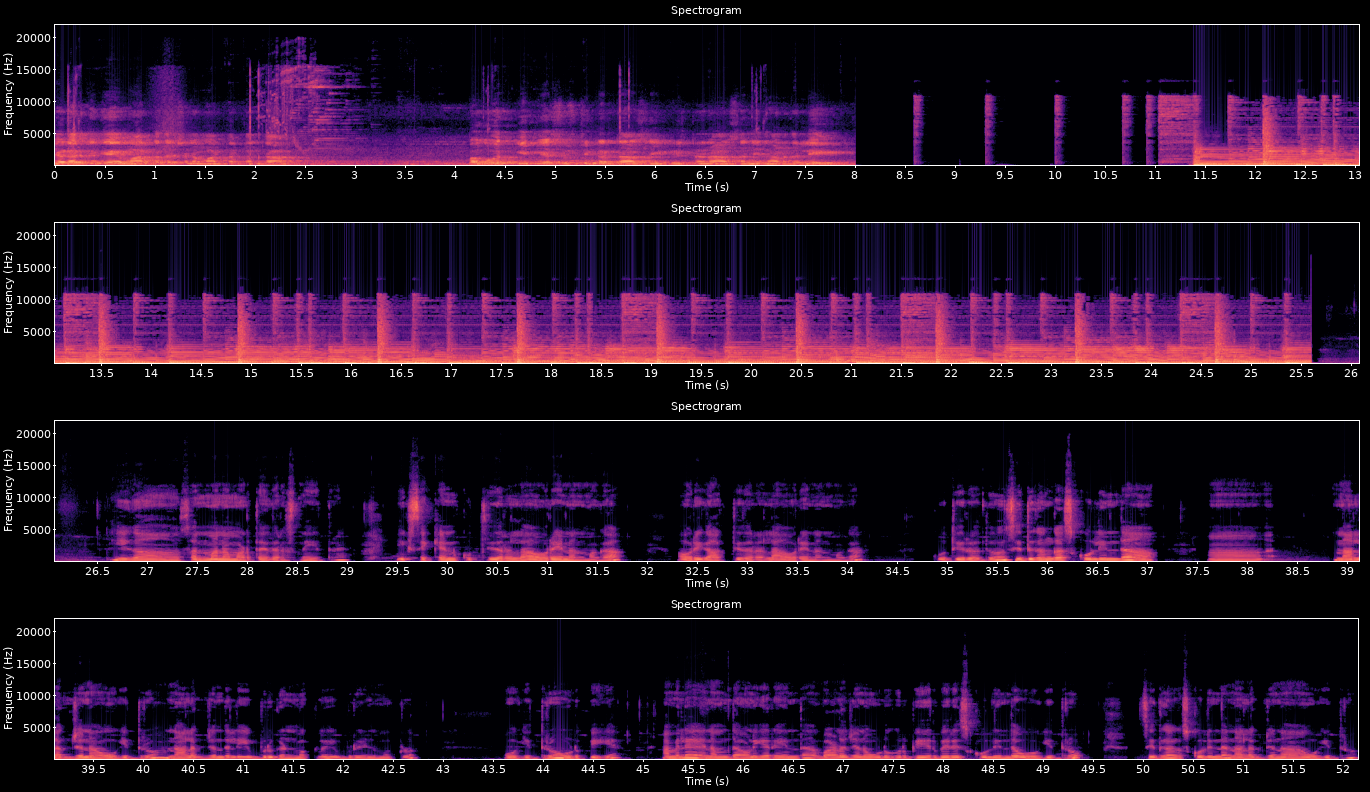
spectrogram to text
ಜಗತ್ತಿಗೆ ಮಾರ್ಗದರ್ಶನ ಮಾಡ್ತಕ್ಕಂಥ ಭಗವದ್ಗೀತೆಯ ಸೃಷ್ಟಿಕರ್ತ ಶ್ರೀ ಕೃಷ್ಣನ ಸನ್ನಿಧಾನದಲ್ಲಿ ಸನ್ಮಾನ ಮಾಡ್ತಾ ಇದ್ದಾರೆ ಸ್ನೇಹಿತರೆ. ಈಗ ಸೆಕೆಂಡ್ ಕೂತಿದಾರಲ್ಲ, ಅವರೇ ನನ್ನ ಮಗ. ಅವ್ರಿಗೆ ಆಗ್ತಿದಾರಲ್ಲ, ಅವರೇ ನನ್ನ ಮಗ. ಕೂತಿರೋದು. ಸಿದ್ಧಗಂಗಾ ಸ್ಕೂಲಿಂದ ನಾಲ್ಕು ಜನ ಹೋಗಿದ್ರು. ನಾಲ್ಕು ಜನದಲ್ಲಿ ಇಬ್ಬರು ಗಂಡು ಮಕ್ಕಳು ಇಬ್ಬರು ಹೆಣ್ಮಕ್ಳು ಹೋಗಿದ್ರು ಉಡುಪಿಗೆ. ಆಮೇಲೆ ನಮ್ಮ ದಾವಣಗೆರೆಯಿಂದ ಭಾಳ ಜನ ಹುಡುಗರು ಬೇರೆ ಬೇರೆ ಸ್ಕೂಲಿಂದ ಹೋಗಿದ್ರು. ಸಿದ್ಧಗಂಗಾ ಸ್ಕೂಲಿಂದ ನಾಲ್ಕು ಜನ ಹೋಗಿದ್ರು.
